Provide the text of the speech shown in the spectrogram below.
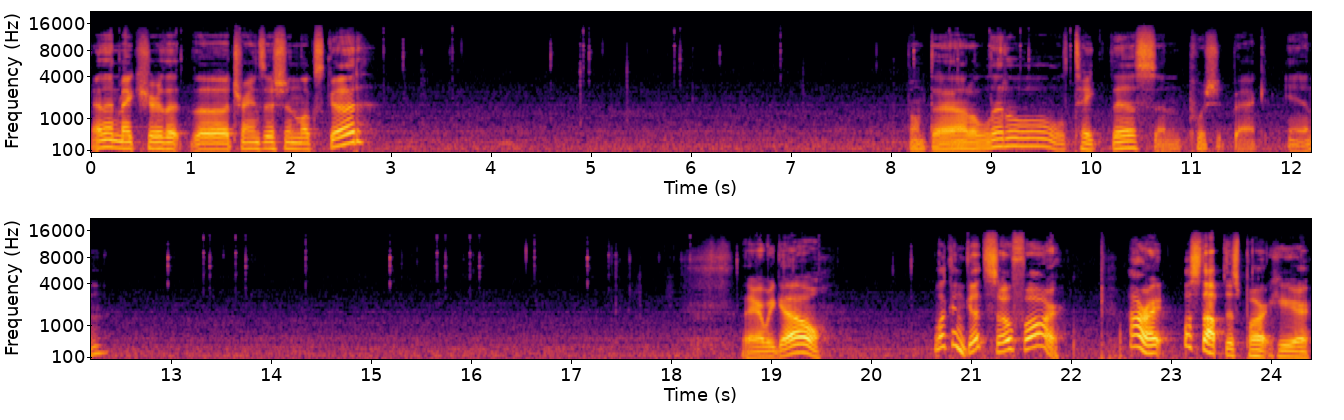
And then make sure that the transition looks good. Bump that out a little. We'll take this and push it back in. There we go. Looking good so far. Alright, we'll stop this part here.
